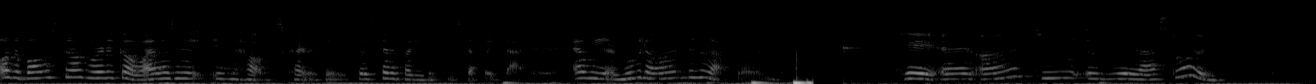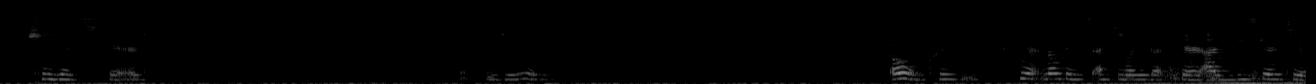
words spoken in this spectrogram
oh the ball was thrown, where'd it go? Why wasn't it in the house? kind of thing. So it's kind of funny to see stuff like that. And we are moving on to the last one. Okay, and on to the last one. She gets scared. What's he doing? Oh, creepy. Yeah, no thanks. I see why he got scared. I'd be scared too.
